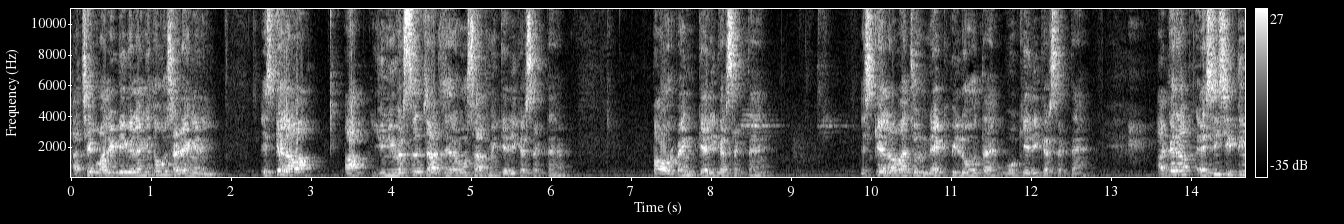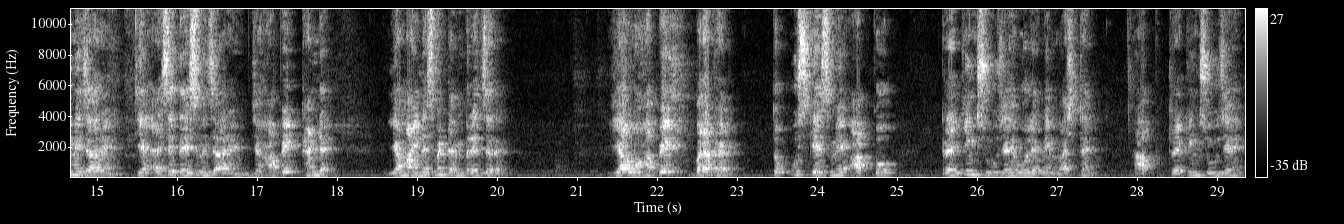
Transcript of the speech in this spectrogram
अच्छे क्वालिटी के लेंगे तो वो सड़ेंगे नहीं। इसके अलावा आप यूनिवर्सल चार्जर है, वो साथ में कैरी कर सकते हैं। पावर बैंक कैरी कर सकते हैं। इसके अलावा जो नेक पिलो होता है, वो कैरी कर सकते हैं। अगर आप ऐसी सिटी में जा रहे हैं, या ऐसे देश में जा रहे हैं, जहाँ पे ठंड है, या माइनस में टेम्परेचर है, या वहाँ पे बर्फ़ है तो उस केस में आपको ट्रैकिंग शूज़ हैं, वो लेने मस्ट हैं। आप ट्रैकिंग शूज़ हैं,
